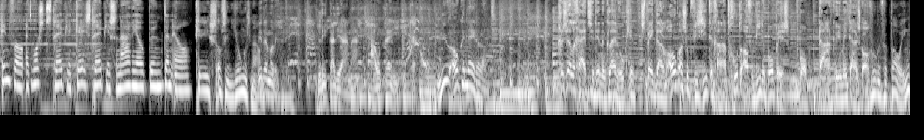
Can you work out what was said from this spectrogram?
Info at worst-case-scenario.nl Kees als in jongensnaam. L'Italiana, authentica. Nu ook in Nederland. Gezelligheid zit in een klein hoekje. Spreek daarom ook als je op visite gaat goed af wie de Bob is. Bob, daar kun je mee thuiskomen. Voor een verbouwing,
